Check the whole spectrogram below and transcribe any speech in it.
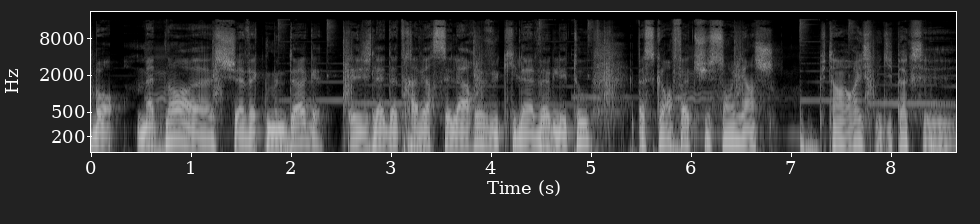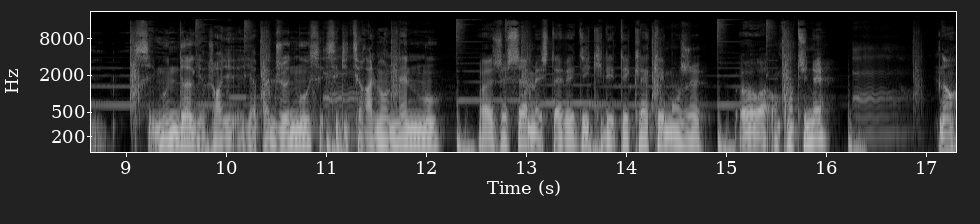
Bon, maintenant, euh, je suis avec Moondog et je l'aide à traverser la rue vu qu'il est aveugle et tout, parce qu'en fait, je suis son yinche. Putain, Horace, me dis pas que c'est c'est Moondog, genre il n'y a, pas de jeu de mots, c'est littéralement le même mot. Ouais, je sais, mais je t'avais dit qu'il était claqué mon jeu. Oh, on continue? Non.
